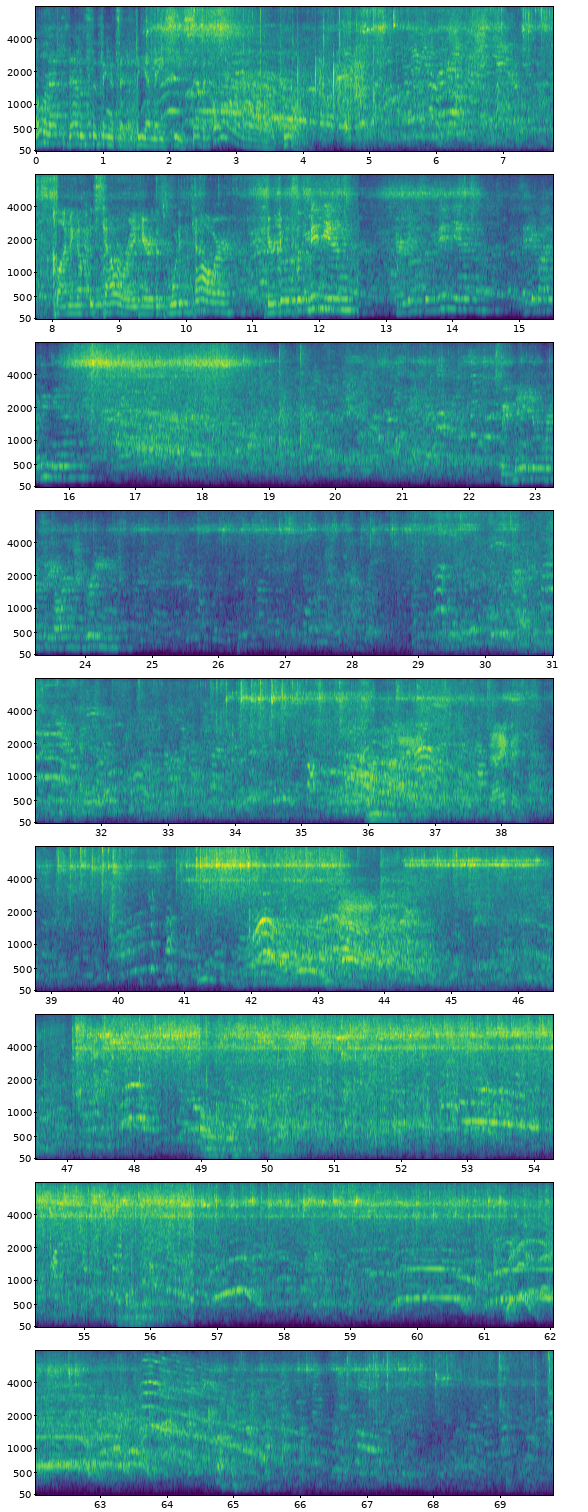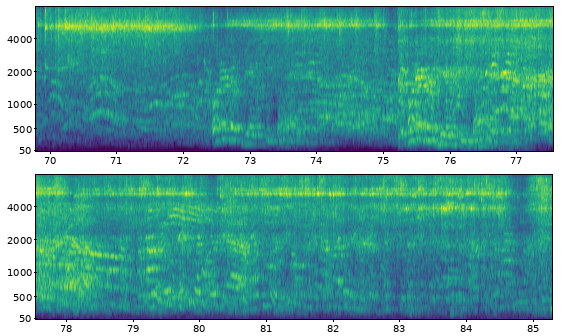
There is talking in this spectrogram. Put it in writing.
Oh, that, that was the thing that said BMAC 7. Oh, cool. Climbing up this tower right here, this wooden tower. Here goes the minion. Here goes the minion. Say goodbye to minion. We've made it over into the orange and green. Yes, it's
